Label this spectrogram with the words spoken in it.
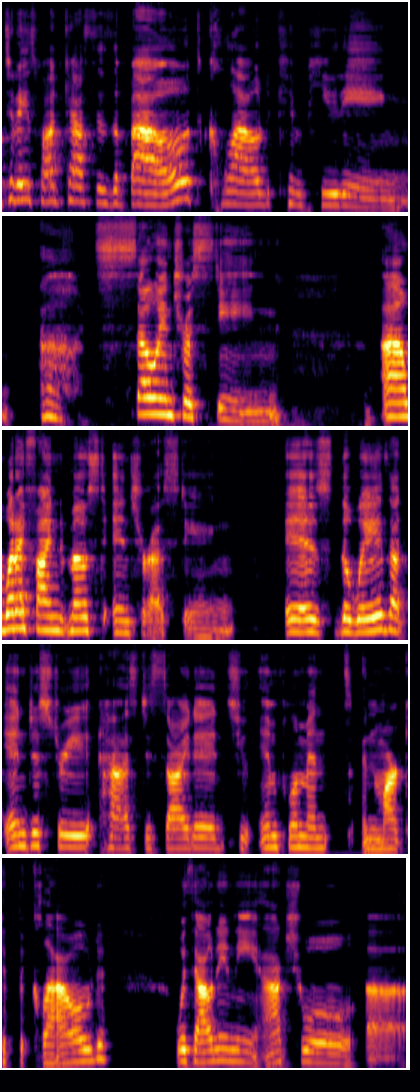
today's podcast is about cloud computing. Oh, so interesting. Uh, what I find most interesting is the way that industry has decided to implement and market the cloud without any actual uh,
